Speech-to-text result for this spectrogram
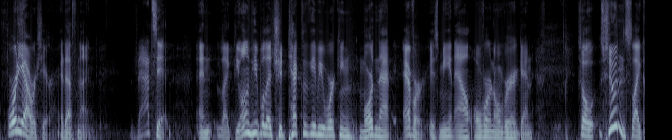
40 hours here at F9. That's it. And like the only people that should technically be working more than that ever is me and Al over and over again. So students like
